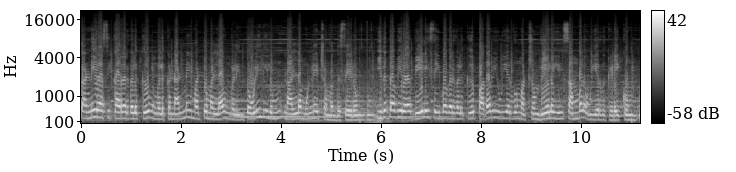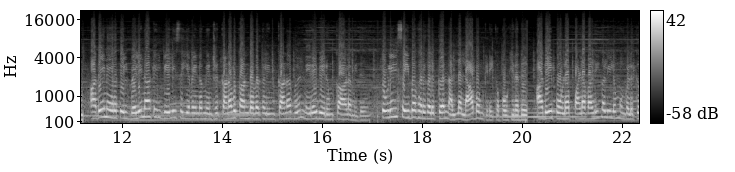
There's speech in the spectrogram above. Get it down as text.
கன்னிராசிக்காரர்களுக்கு உங்களுக்கு நன்மை மட்டுமல்ல உங்களின் தொழிலிலும் நல்ல முன்னேற்றம் வந்து சேரும். இது தவிர வேலை செய்பவர்களுக்கு பதவி உயர்வு மற்றும் வேலையில் சம்பள உயர்வு கிடைக்கும். அதே நேரத்தில் வெளிநாட்டில் வேலை செய்ய வேண்டும் என்று கனவு காண்பவர்களின் கனவு நிறைவேறும் காலம் இது. தொழில் செய்பவர்களுக்கு நல்ல லாபம் கிடைக்க போகிறது. அதே போல பல வழிகளிலும் உங்களுக்கு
